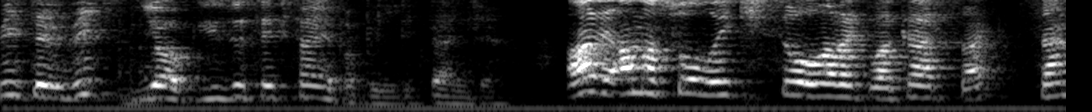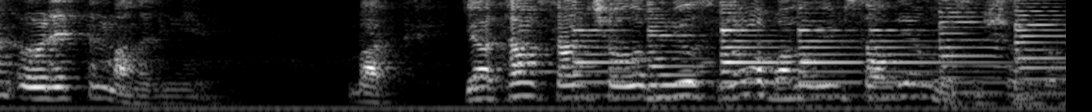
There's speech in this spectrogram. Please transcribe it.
bitirdik. Yok %80 yapabildik bence. Abi ama soloyu kişi olarak bakarsak sen öğrettin bana bir nevi. Bak. Ya tamam sen çalabiliyorsun ama bana uyum sağlayamıyorsun şu anda.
